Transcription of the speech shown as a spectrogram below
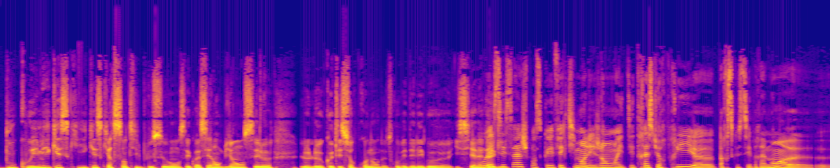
beaucoup aimé. Qu'est-ce qui, qu'est-ce qui est ressenti le plus souvent? C'est quoi? C'est l'ambiance, c'est le, le, le côté surprenant de trouver des Lego euh, ici à la Oui, Dague? c'est ça. Je pense qu'effectivement, les gens ont été très surpris euh, parce que c'est vraiment euh, euh,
